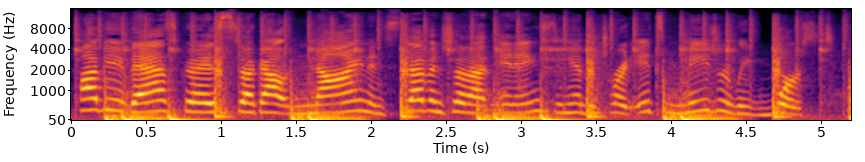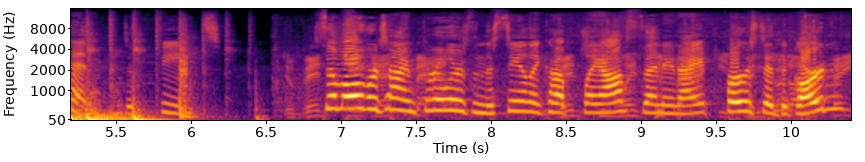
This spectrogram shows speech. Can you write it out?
Javier Vazquez stuck out nine and seven shutout innings to hand Detroit its major league worst 10th defeat. Some overtime thrillers in the Stanley Cup playoffs Sunday night. First at the Garden,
